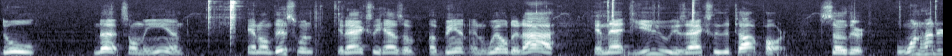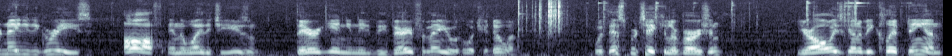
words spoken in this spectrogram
dual nuts on the end. And on this one, it actually has a, a bent and welded eye, and that U is actually the top part. So they're 180 degrees off in the way that you use them. There again, you need to be very familiar with what you're doing. With this particular version, you're always going to be clipped in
